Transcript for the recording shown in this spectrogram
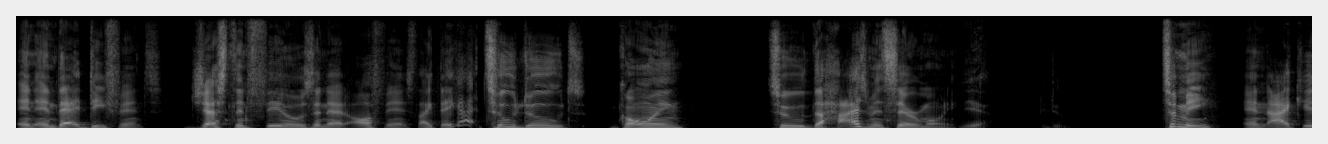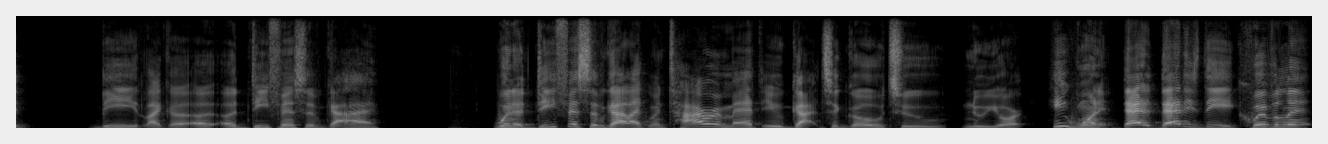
and and that defense, Justin Fields in that offense, like they got two dudes going to the Heisman ceremony yeah. to me, and I could be like a, a, a defensive guy. When a defensive guy, like when Tyrann Mathieu got to go to New York, he won it. That that is the equivalent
